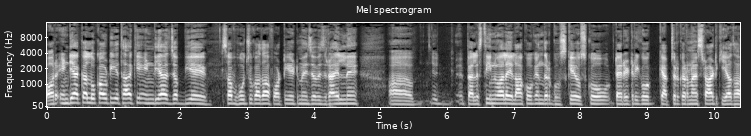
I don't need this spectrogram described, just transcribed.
और इंडिया का लुकआउट ये था कि इंडिया जब ये सब हो चुका था 48 में, जब इसराइल ने फ़लस्तीन वाले इलाकों के अंदर घुस के उसको टेरिटरी को कैप्चर करना स्टार्ट किया था,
